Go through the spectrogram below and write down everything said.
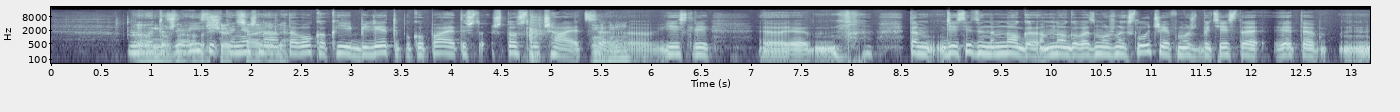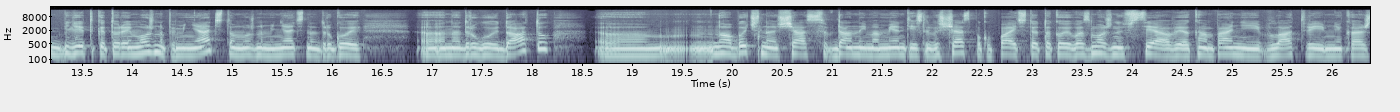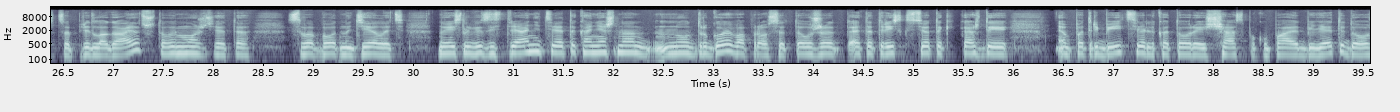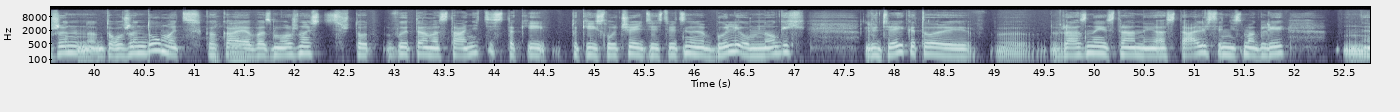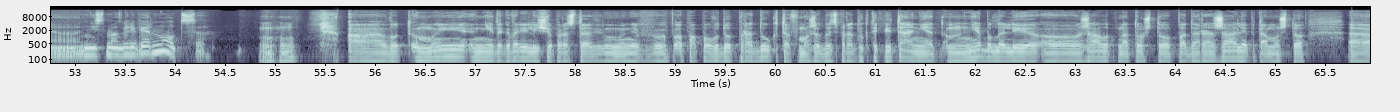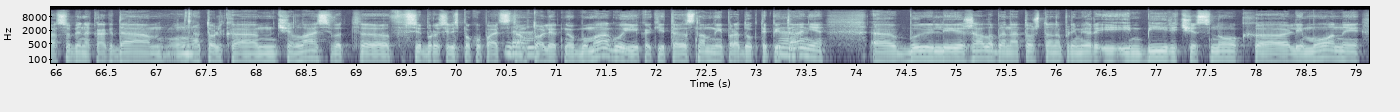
Ну, это зависит, конечно, или... от того, какие билеты покупает и что, что случается. Угу. Если там действительно много, много возможных случаев. Может быть, если это билеты, которые можно поменять, то можно менять на, другой, э, на другую дату. Эм, но обычно сейчас, в данный момент, если вы сейчас покупаете, то такой возможность все авиакомпании в Латвии, мне кажется, предлагают, что вы можете это свободно делать. Но если вы застрянете, это, конечно, ну, другой вопрос. Это уже этот риск все-таки каждый потребитель, который сейчас покупает билеты, должен, должен думать, какая uh-huh. возможность, что вы там останетесь. Такие, такие случаи действительно были у многих людей, которые э, в разные страны остались и не смогли, э, не смогли вернуться. Угу. А вот мы не договорили еще просто по поводу продуктов, может быть, продукты питания. Не было ли э, жалоб на то, что подорожали, потому что э, особенно когда только началась, вот э, все бросились покупать да. там туалетную бумагу и какие-то основные продукты питания, да. были жалобы на то, что, например, и имбирь, чеснок, лимоны,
